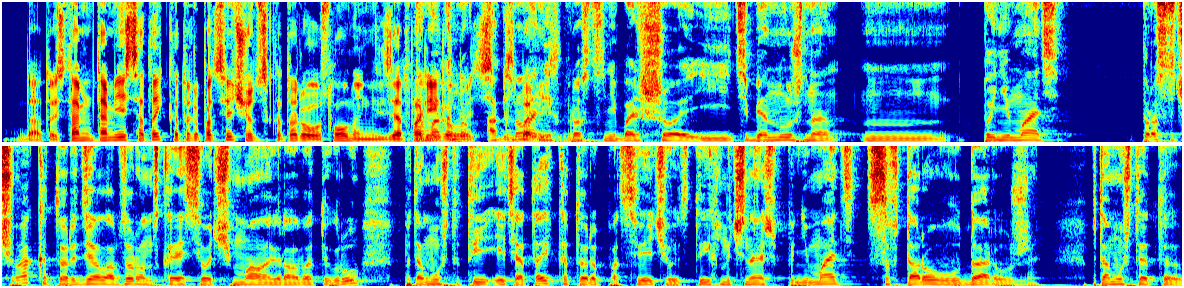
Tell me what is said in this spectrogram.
Да, то есть там, там есть атаки, которые подсвечиваются, которые условно нельзя Там окно, парировать окно на них просто небольшое, и тебе нужно м, понимать... Просто чувак, который делал обзор, он, скорее всего, очень мало играл в эту игру, потому что ты эти атаки, которые подсвечиваются, ты их начинаешь понимать со второго удара уже. Потому что это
